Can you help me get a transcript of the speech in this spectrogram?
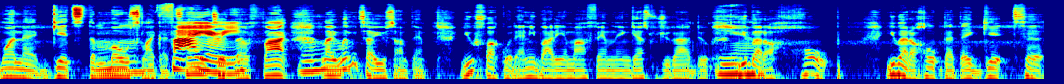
one that gets the most like attention, Fiery. the fi- Like, let me tell you something. You fuck with anybody in my family, and guess what you gotta do? Yeah. You better hope. You better hope that they get to.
